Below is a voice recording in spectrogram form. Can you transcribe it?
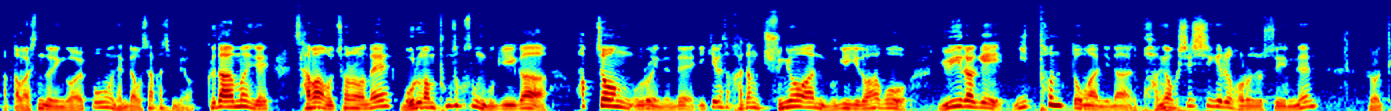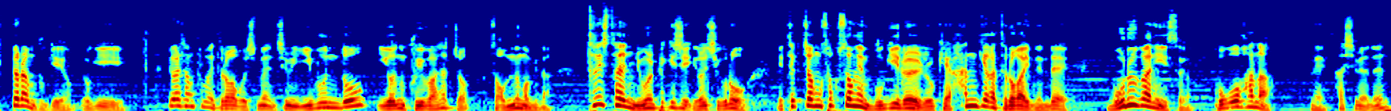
아까 말씀드린 걸 뽑으면 된다고 생각하시면 돼요. 그 다음은 이제 45,000원에 모르간 풍속성 무기가 확정으로 있는데 이 게임에서 가장 중요한 무기이기도 하고 유일하게 2턴 동안이나 광역 CC기를 걸어줄 수 있는 그런 특별한 무기예요. 여기 특별 상품에 들어가 보시면 지금 이분도 이거는 구입을 하셨죠. 그래서 없는 겁니다. 트리스탄 유물 패키지 이런 식으로 이 특정 속성의 무기를 이렇게 한 개가 들어가 있는데 모르간이 있어요. 그거 하나 네 사시면은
